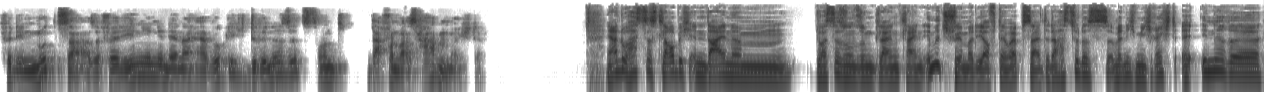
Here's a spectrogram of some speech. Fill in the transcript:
für den Nutzer, also für denjenigen, der nachher wirklich drinnen sitzt und davon was haben möchte? Ja, du hast das, glaube ich, in deinem Du hast ja so, so einen kleinen, kleinen Imagefilm bei dir auf der Webseite. Da hast du das, wenn ich mich recht erinnere,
